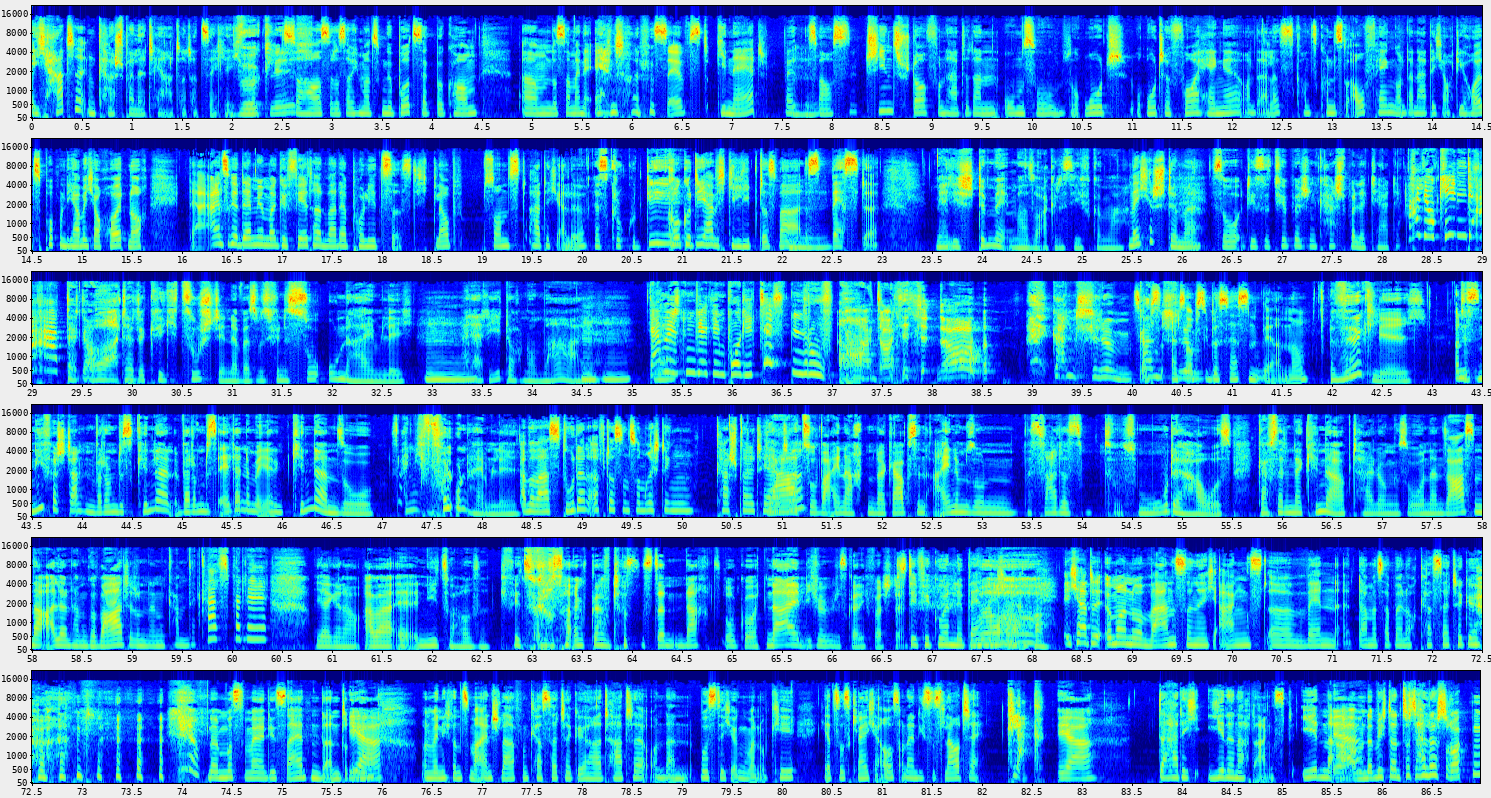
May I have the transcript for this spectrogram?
Ich hatte ein Kasperle-Theater tatsächlich. Wirklich? Zu Hause. Das habe ich mal zum Geburtstag bekommen. Ähm, das haben meine Eltern selbst genäht, weil Mhm. es war aus Jeansstoff und hatte dann oben so, so rot, rote Vorhänge und alles. Konntest, konntest du aufhängen und dann hatte ich auch die Holzpuppen, die habe ich auch heute noch. Der einzige, der mir mal gefehlt hat, war der Polizist. Ich glaube, sonst hatte ich alle. Das Krokodil. Krokodil habe ich geliebt, das war Mhm. das Beste. Mir hat die Stimme immer so aggressiv gemacht. Welche Stimme? So diese typischen Kasperle-Theater. Hallo Kinder! Da, oh, da, da kriege ich Zustände, weil ich finde es so unheimlich. Mhm. Weil da redet doch normal. Da müssen wir den Polizisten rufen. Oh, das ist, oh, ganz schlimm, ganz Als, schlimm. als ob sie besessen wären, ne? Wirklich. Und das nie verstanden, warum das Kinder, warum das Eltern immer ihren Kindern so. Das ist eigentlich voll unheimlich. Aber warst du dann öfters in so einem richtigen Kasperltheater? Ja, zu Weihnachten, da gab's in einem so ein, was war das, so, so Modehaus, gab's halt in der Kinderabteilung so und dann saßen da alle und haben gewartet und dann kam der Kasperle. Ja, genau, aber äh, nie zu Hause. Ich viel zu große Angst gehabt, dass es dann nachts, oh Gott, nein, ich will mir das gar nicht vorstellen. dass die Figuren lebendig werden. Ich hatte immer nur wahnsinnig Angst, äh, wenn, damals hat man ja noch Kassette gehört. und dann musste man ja die Seiten dann drehen. Ja. Und wenn ich dann zum Einschlafen Kassette gehört hatte und dann wusste ich irgendwann, okay, jetzt ist gleich aus und dann dieses laute Klack. Ja, Da hatte ich jede Nacht Angst. Jeden Ja? Abend. Da bin ich dann total erschrocken.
